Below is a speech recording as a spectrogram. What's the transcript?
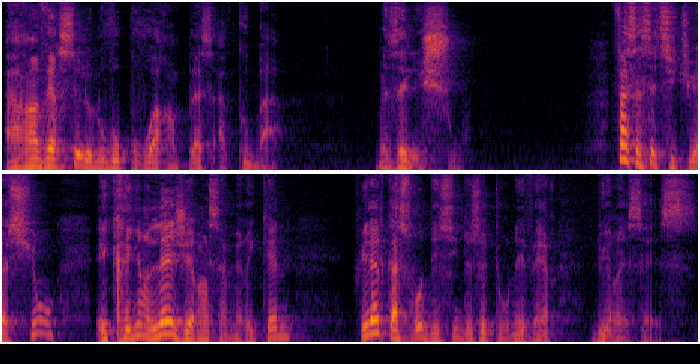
à renverser le nouveau pouvoir en place à Cuba. Mais elle échoue. Face à cette situation et craignant l'ingérence américaine, Fidel Castro décide de se tourner vers l'URSS.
